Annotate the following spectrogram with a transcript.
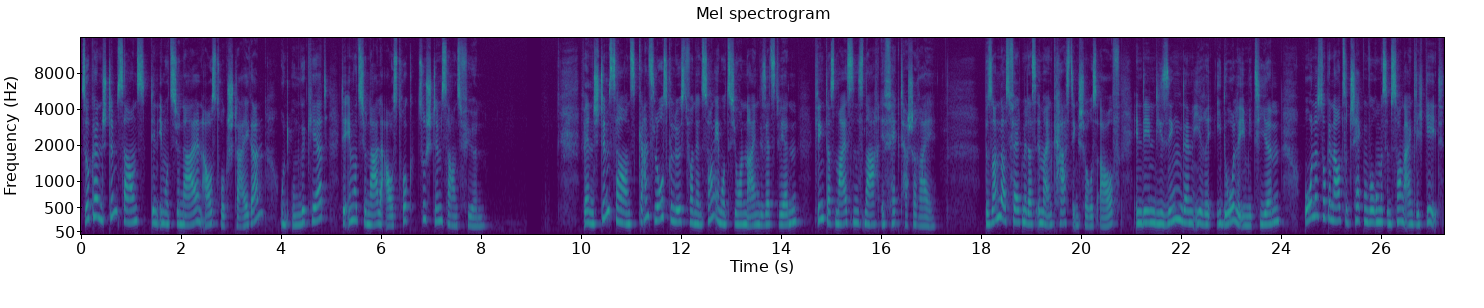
So können Stimmsounds den emotionalen Ausdruck steigern und umgekehrt der emotionale Ausdruck zu Stimmsounds führen. Wenn Stimmsounds ganz losgelöst von den Songemotionen eingesetzt werden, klingt das meistens nach Effekthascherei. Besonders fällt mir das immer in Castingshows auf, in denen die Singenden ihre Idole imitieren, ohne so genau zu checken, worum es im Song eigentlich geht.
